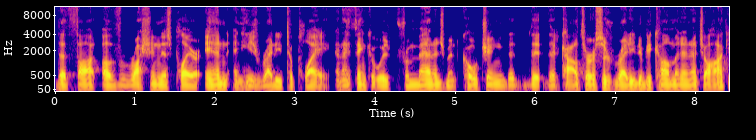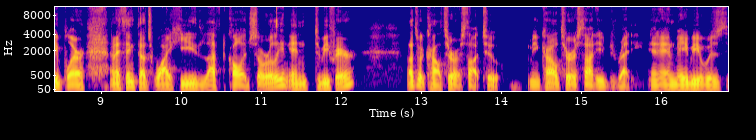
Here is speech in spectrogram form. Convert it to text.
the thought of rushing this player in and he's ready to play. And I think it was from management coaching that that, that Kyle Turris is ready to become an NHL hockey player. And I think that's why he left college so early. And to be fair, that's what Kyle Turris thought too. I mean, Kyle Turris thought he was ready, and, and maybe it was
